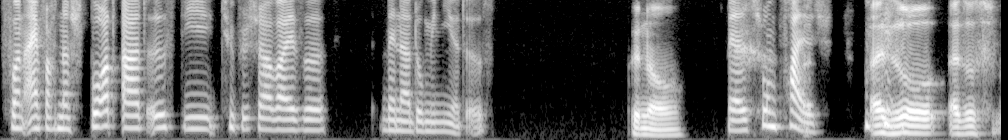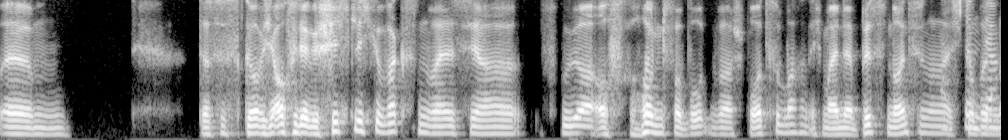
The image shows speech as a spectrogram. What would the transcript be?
von einfach einer Sportart ist, die typischerweise männerdominiert ist. genau. Ja, das ist schon falsch. Also, also es, ähm, das ist, glaube ich, auch wieder geschichtlich gewachsen, weil es ja früher auch Frauen verboten war, Sport zu machen. Ich meine, bis 1900, Ach, ich stimmt, glaube ja.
